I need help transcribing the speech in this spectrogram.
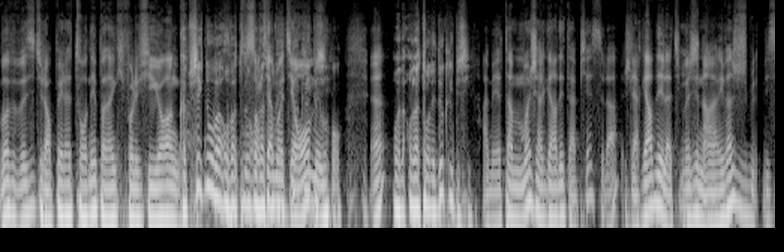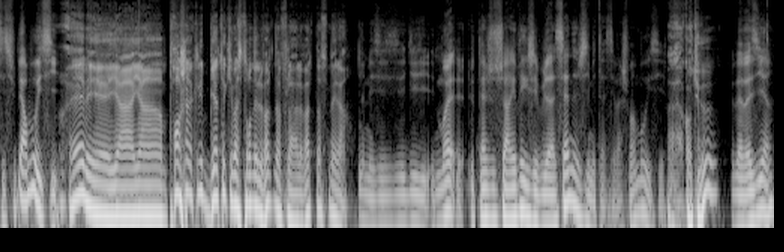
bon, vas-y, tu leur payes la tournée pendant qu'ils font les figurants. Ah, tu sais que nous, on va, on va Tout on à moitié rond, mais bon. Hein? On a, on a tourné deux clips ici. ah, mais attends, moi, j'ai regardé ta pièce, là. Je l'ai regardé, là. T'imagines, en arrivant, je- mais c'est super beau ici. Ouais, mais il y a, il y a un prochain clip bientôt qui va se tourner le 29 là, le 29 mai là. Non, mais moi, quand je suis arrivé et que j'ai vu la scène, je dis, mais t'as- c'est vachement beau ici. Ah, quand tu veux. Ben vas-y, hein.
